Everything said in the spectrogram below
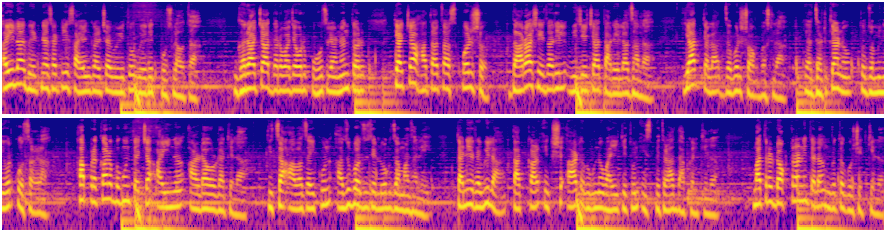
आईला भेटण्यासाठी सायंकाळच्या वेळी तो वेरेत पोहोचला होता. घराच्या दरवाजावर पोहोचल्यानंतर त्याच्या हाताचा स्पर्श दाराशेजारील विजेच्या तारेला झाला. यात त्याला जबर शॉक बसला. या झटक्यानं तो जमिनीवर कोसळला. हा प्रकार बघून त्याच्या आईनं आरडाओरडा केला. तिचा आवाज ऐकून आजूबाजूचे लोक जमा झाले. त्याने रवीला तात्काळ एकशे आठ रुग्णवाहिकेतून इस्पितळात दाखल केलं. मात्र डॉक्टरांनी त्याला मृत घोषित केलं.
